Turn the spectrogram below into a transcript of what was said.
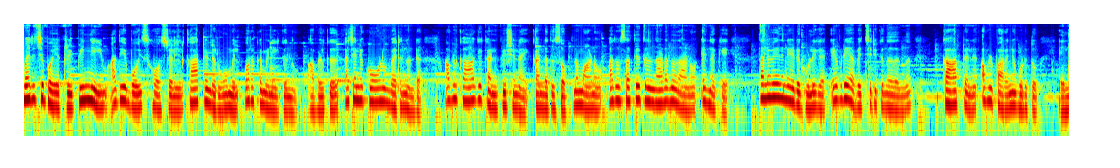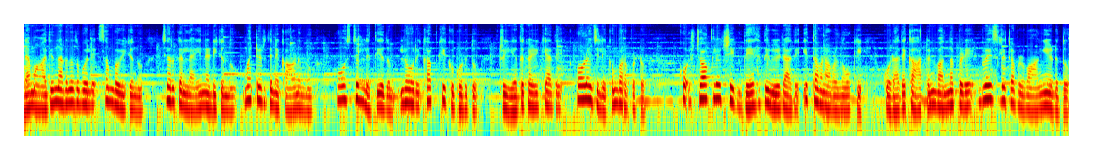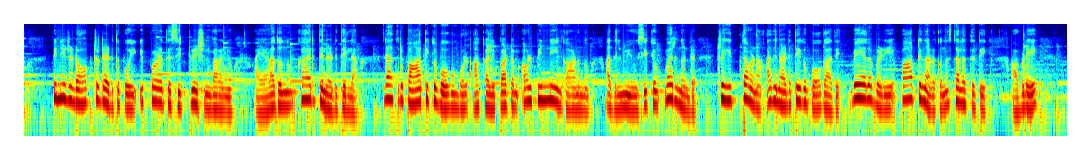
മരിച്ചുപോയ ട്രീ പിന്നെയും അതേ ബോയ്സ് ഹോസ്റ്റലിൽ കാർട്ടിന്റെ റൂമിൽ ഉറക്കമെണീക്കുന്നു. അവൾക്ക് അച്ഛന്റെ കോളും വരുന്നുണ്ട്. അവൾക്ക് ആകെ കൺഫ്യൂഷനായി. കണ്ടത് സ്വപ്നമാണോ? അതോ സത്യത്തിൽ നടന്നതാണോ? എന്നൊക്കെ. തലവേദനയുടെ ഗുളിക എവിടെയാണ് വെച്ചിരിക്കുന്നതെന്ന് കാർട്ടന് അവൾ പറഞ്ഞു കൊടുത്തു. എല്ലാം ആദ്യം നടന്നതുപോലെ സംഭവിക്കുന്നു. ചെറുക്കൻ ലൈൻ അടിക്കുന്നു. മറ്റൊരുത്തിനെ കാണുന്നു. ഹോസ്റ്റലിലെത്തിയതും ലോറി കപ്പ് കേക്ക് കൊടുത്തു. ട്രീ അത് കഴിക്കാതെ കോളേജിലേക്കും പുറപ്പെട്ടു. ചോക്ലേറ്റ് ഷേക്ക് ദേഹത്ത് വീഴാതെ ഇത്തവണ അവൾ നോക്കി. കൂടാതെ കാർട്ടൻ വന്നപ്പോഴേ ബ്രേസ്ലെറ്റ് അവൾ വാങ്ങിയെടുത്തു. പിന്നീട് ഡോക്ടറുടെ അടുത്ത് പോയി ഇപ്പോഴത്തെ സിറ്റുവേഷൻ പറഞ്ഞു. അയാളതൊന്നും കാര്യത്തിനെടുത്തില്ല രാത്രി പാർട്ടിക്ക് പോകുമ്പോൾ ആ കളിപ്പാട്ടം അവൾ പിന്നെയും കാണുന്നു. അതിൽ മ്യൂസിക്കും വരുന്നുണ്ട്. ട്രീ ഇത്തവണ അതിനടുത്തേക്ക് പോകാതെ വേറെ വഴിയെ പാർട്ടി നടക്കുന്ന സ്ഥലത്തെത്തി. അവിടെ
